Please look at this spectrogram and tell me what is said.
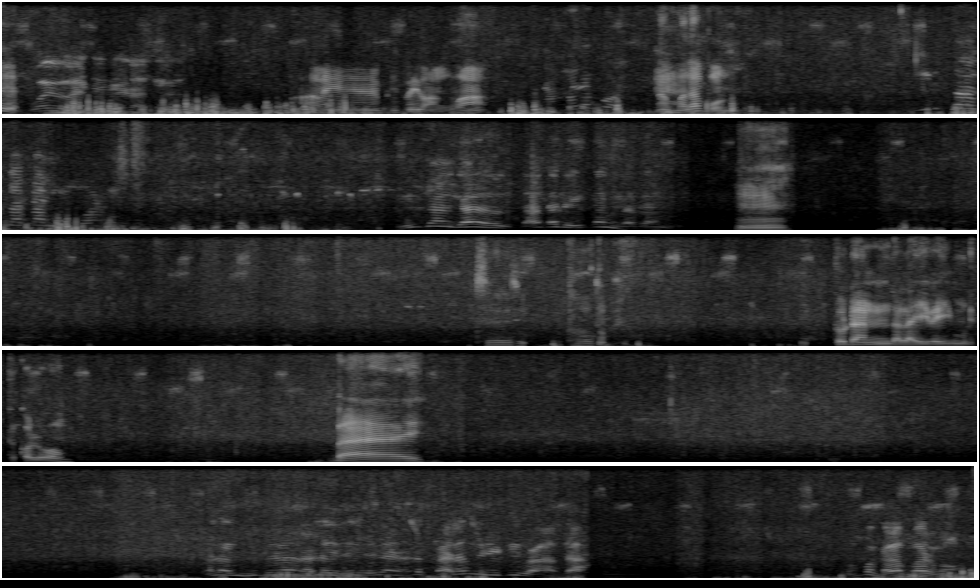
அவன் இப்படி போய் வாங்குவான்? நம்ம தான் போகணும். ம் தான் போகணும் இருக்கா தாத்தா நீ போகணும் இருக்கான்னு கே தாத்தாட்ட இருக்கான்னு கேட்குறாங்க ம் சரி போதும் இத்துடன் இந்த லைவை முடித்துக்கொள்வோம் பாய் நல்ல இது நல்ல கலந்து வெட்டிடுவாங்க ரொம்ப கலப்பாக இருக்கும்.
